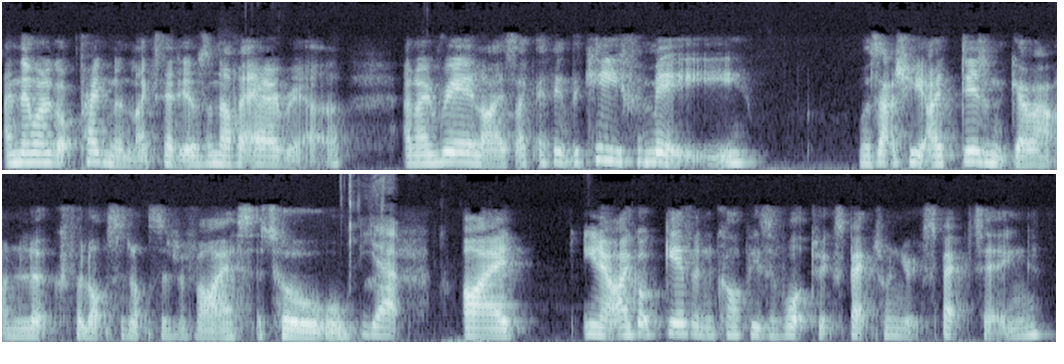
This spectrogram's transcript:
and then when I got pregnant like I said it was another area. And I realized like I think the key for me was actually I didn't go out and look for lots and lots of advice at all. Yeah. I, you know, I got given copies of what to expect when you're expecting,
